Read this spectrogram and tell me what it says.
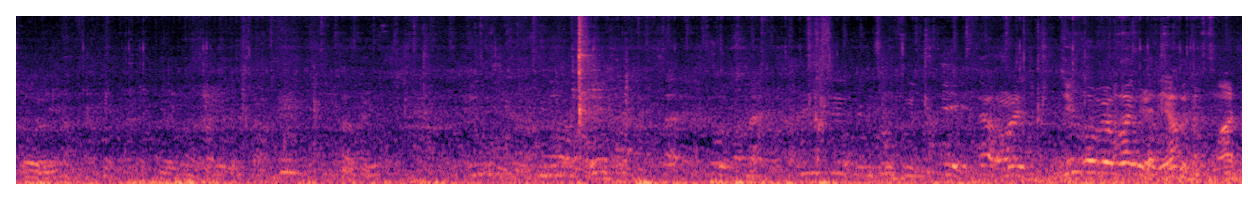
だから俺15秒前ぐらいにやもあ。た。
